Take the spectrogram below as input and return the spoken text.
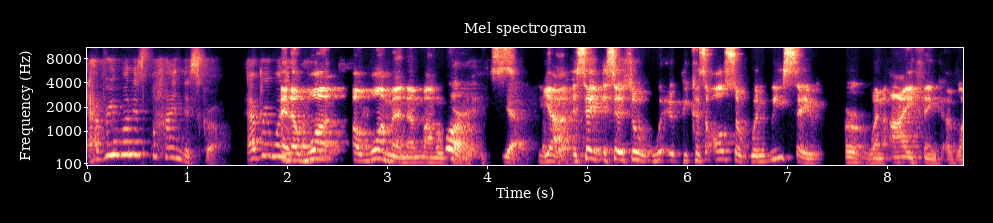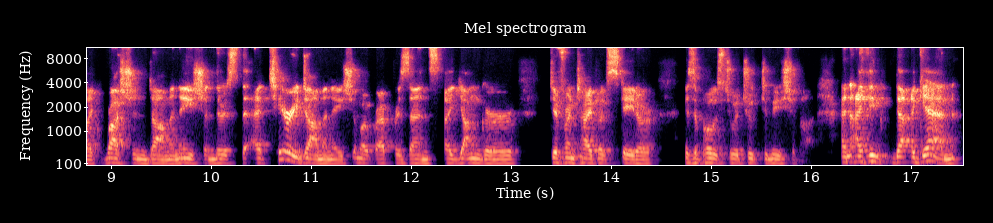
Everyone is behind this girl. Everyone and a, wo- a woman among A woman, girls. yeah, Yeah. So, so, so because also when we say, or when I think of like Russian domination, there's the Eteri domination, what represents a younger, different type of skater as opposed to a Tuktamisheva. And I think that again,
